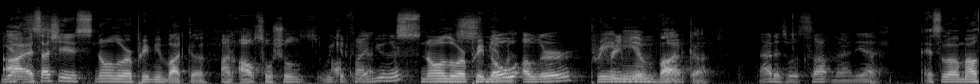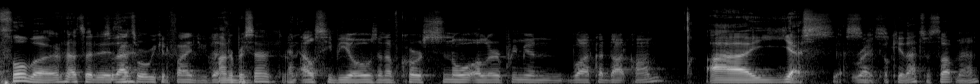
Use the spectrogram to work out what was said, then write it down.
Uh, Yes. it's actually Snow Lure Premium Vodka. On all socials, we could find Yeah. you there. Snow Lure Premium. Snow Allure Premium, Premium vodka. vodka. That is what's up, man. Yeah. It's a little mouthful, but that's what it is. So that's where we can find you. Hundred percent. And LCBOs and of course Snow Allure Premium Vodka.com. Uh, yes, yes. Right. yes. Okay, that's what's up, man.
